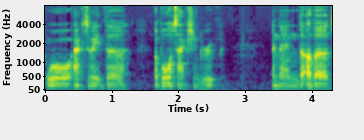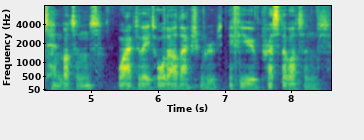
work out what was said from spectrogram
will activate the abort action group, and then the other 10 buttons will activate all the other action groups. If you press the buttons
